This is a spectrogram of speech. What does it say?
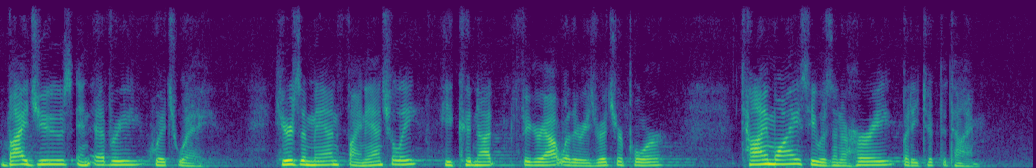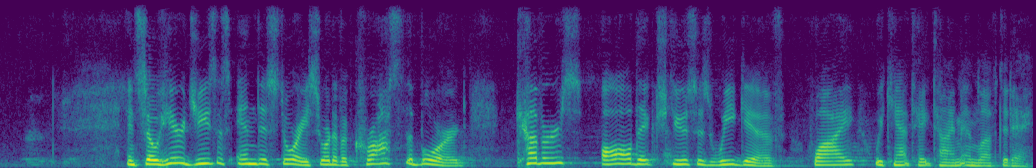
by Jews in every which way. Here's a man financially, he could not figure out whether he's rich or poor. Time wise, he was in a hurry, but he took the time. And so here, Jesus in this story, sort of across the board, covers all the excuses we give why we can't take time and love today.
